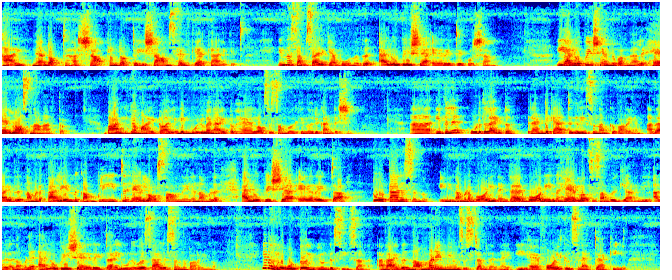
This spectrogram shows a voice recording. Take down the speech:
Hi ഞാൻ doctor Harsha from doctor Hisham's health care Calicut ഇന്ന് സംസാരിക്കാൻ പോകുന്നത് അലോപേഷ്യ എയറേറ്റെ കുറിച്ചാണ്. ഈ അലോപേഷ്യ എന്ന് പറഞ്ഞാൽ ഹെയർ ലോസ് എന്നാണ് അർത്ഥം. ഭാഗികമായിട്ടോ അല്ലെങ്കിൽ മുഴുവനായിട്ടോ ഹെയർ ലോസ് സംഭവിക്കുന്ന ഒരു കണ്ടീഷൻ ഇതിൽ കൂടുതലായിട്ടും രണ്ട് കാറ്റഗറീസ് നമുക്ക് പറയാം. അതായത് നമ്മുടെ തലയിൽ നിന്ന് കംപ്ലീറ്റ് ഹെയർ ലോസ് ആവുന്നതിന് നമ്മൾ അലോപേഷ്യ എയറേറ്റ ടോട്ടാലിസ് എന്നും. ഇനി നമ്മുടെ ബോഡിയിൽ നിന്ന് എന്റയർ ബോഡിയിൽ നിന്ന് ഹെയർ ലോസ് സംഭവിക്കുകയാണെങ്കിൽ അതിനെ നമ്മൾ അലോപേഷ്യ എയറേറ്റ യൂണിവേഴ്സാലിസ് എന്ന് പറയുന്നു. ഇതൊരു ഓട്ടോ ഇമ്മ്യൂൺ ഡിസീസ് ആണ്. അതായത് നമ്മുടെ ഇമ്മ്യൂൺ സിസ്റ്റം തന്നെ ഈ ഹെയർ ഫോളിക്കിൾസിനെ അറ്റാക്ക് ചെയ്യുക.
